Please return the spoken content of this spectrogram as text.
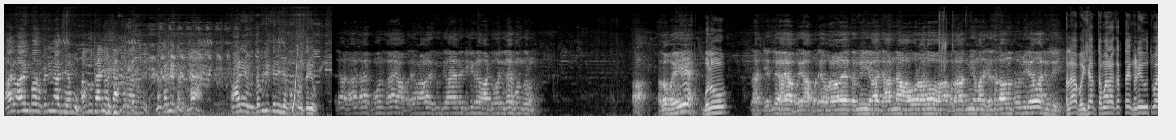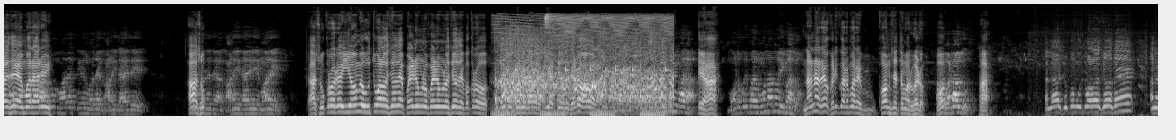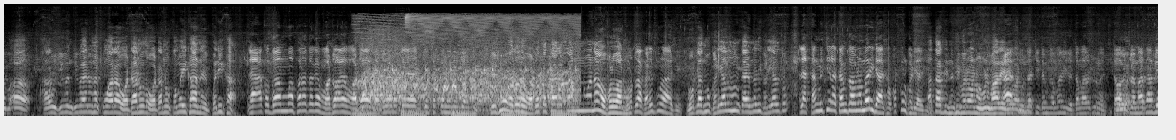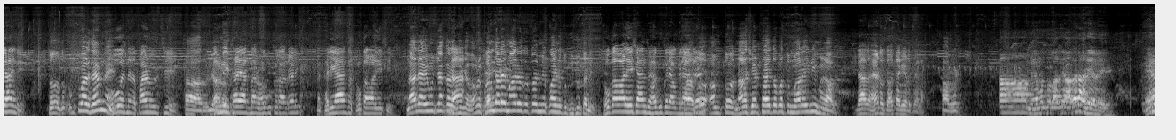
આનું આવીને પાછું કરી નાખીએ હમું હગું થાય તો સાફ કરવાનું હોય નકર નહીં કરે. ના. આને દબરી કરી છે પકડ કર્યો. લાય લાય ફોન લાય આ ભરે વાળા જુ જે આયા ને ચીલીકડા જોવાની લાય ફોન કરો. હલો ભાઈ. બોલો. કેટલે આયા ભાઈ આ ભરે વરાળે તમે આ ચારના આવરા છો આ ભલા આદમી અમારે આવવાનું તો બી રહેવા દઉં છે. અલા ભાઈ સાહેબ તમારા કરતા ઘણી ઉતવાળ છે અમારે આરે. મારે તેલ વધે ઘાણી જાય છે. આ વધે ઘાણી જાય છે મારે. આ છોકરો રહ્યો ઈ અમે ઉતવાળો થયો છે પરિણામણો પરિણામણો થયો છે બકરો કોને દાવા તૈયાર થયો છે હેડો આવરા. એ હા. ના ના રહ્યો. ઘડીક વાર અમારે કોમ છે તમારું. હેડો. હો. હા, વટાવજો. હા. અલા સુકમ ઉતવાળો થયો છે? અને સારું જીવન જીવાયેલું છે. કુંવારા હોટાનું તો હોટાનું કમાઈ ખા ને ફરી ખા. એટલે આખો ગામમાં ફરો તો કે વઢો આવ્યો વઢો આવ્યો. વઢો આવ્યો કે ચક્કર નહીં જાય શું હતો હોટો કરતા કાનમાં ના હોફળવાનું રોટલા ઘણી પૂર્ણ આવે છે રોટલા હું ઘડિયાળું છું ને નથી ઘડિયાળ તો એટલે તમે ચીલા તમે તો હમણાં મરી જાશો પછી કોણ ઘડિયાળ છે અત્યારથી નથી ભરવાનું હમણાં મારે શું નથી તમે તો મરી જાઓ તમારું શું નથી? તો વિશ્વ માર ના બેહાય નહીં? તો ઉતવાળ છે એમ ને? જ પાણું છે. સારું ગમે થાય આજ મારું હગું કરવાનું રેડી. ઘરે આવ્યા તો ધોકાવાળી છે. ના લે હું ક્યાં કરે. પ્રમદાડે માર્યો તો તોય મેં કોઈ નતું કીધું તને. ધોકાવાળી છે આને ભાઈ હગું કર્યા વગર આમ તો ના સેટ થાય તો તું મારે નહીં મેળાવે. ના ના, હેડો તો અત્યારે હેડો પહેલા. સારું આ મહેમાન તો લાગે આવેલા છે હવે. હે?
